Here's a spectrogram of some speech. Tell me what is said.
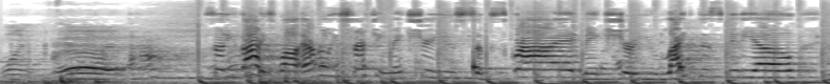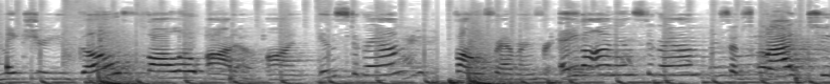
one. Good. Ah. So you guys, while Everleigh's stretching, make sure you subscribe, make sure you like this video, make sure you go follow Autumn on Instagram, follow Forever and For Ava on Instagram, subscribe to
